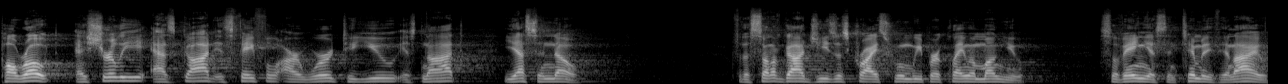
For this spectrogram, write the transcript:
Paul wrote, As surely as God is faithful, our word to you is not yes and no. For the Son of God, Jesus Christ, whom we proclaim among you, Silvanus and Timothy and I,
